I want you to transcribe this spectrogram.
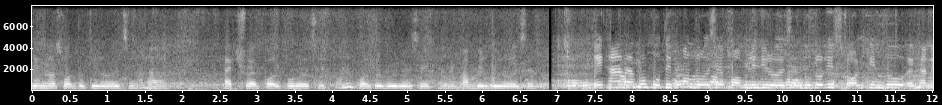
নির্ণয় পদ্ধতি রয়েছে হ্যাঁ। একশো এক গল্প রয়েছে। অনেক গল্পের বই রয়েছে এখানে কাব্যের বই রয়েছে। এখানে দেখো প্রতিক্ষণ রয়েছে, কমলিনী রয়েছে, দুটোরই স্টল কিন্তু এখানে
